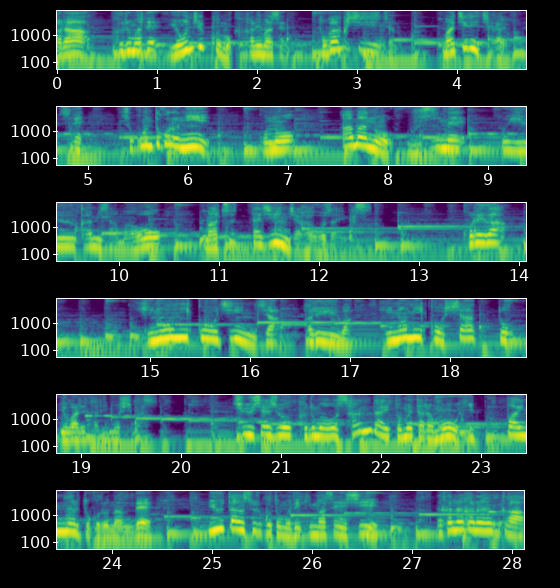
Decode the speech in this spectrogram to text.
から車で40分もかかりません。戸隠神社の町に近い方ですね。そこのところにこの天のうずめという神様を祀った神社がございます。これが日の御子神社あるいは日の御子社と呼ばれたりもします。駐車場車を3台止めたらもういっぱいになるところなんで U ターンすることもできませんしなかなかなんか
